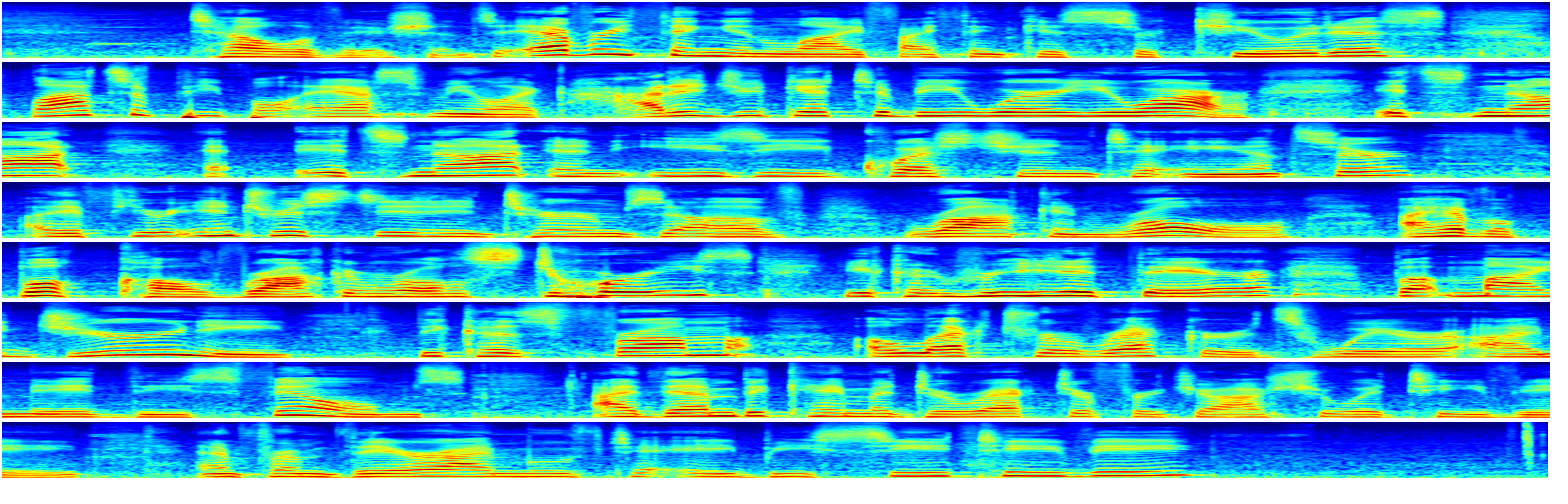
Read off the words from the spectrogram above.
televisions. Everything in life, I think, is circuitous. Lots of people ask me, like, "How did you get to be where you are?" It's not. It's not an easy question to answer if you're interested in terms of rock and roll, I have a book called Rock and Roll Stories. You can read it there. But my journey, because from Elektra Records, where I made these films, I then became a director for Joshua TV. And from there, I moved to ABC TV.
